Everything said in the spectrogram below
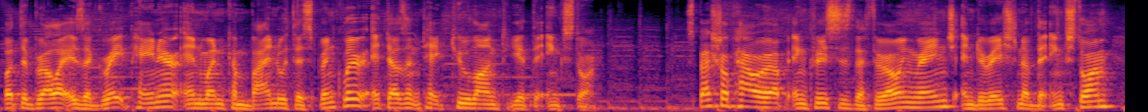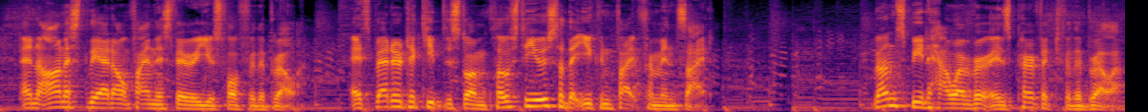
but the Brella is a great painter, and when combined with the Sprinkler, it doesn't take too long to get the Ink Storm. Special Power Up increases the throwing range and duration of the Ink Storm, and honestly I don't find this very useful for the Brella. It's better to keep the Storm close to you so that you can fight from inside. Run speed, however, is perfect for the Brella.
